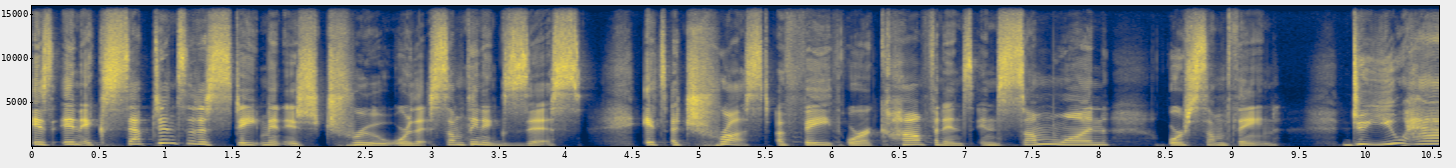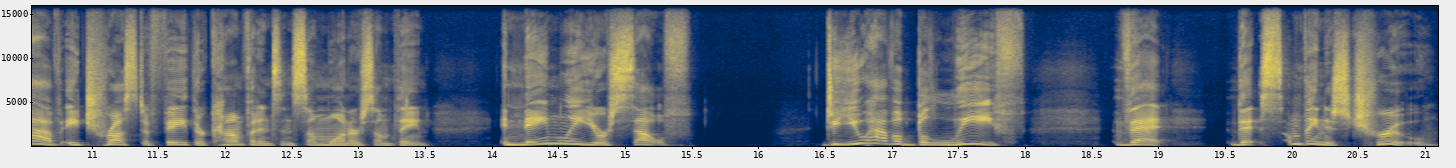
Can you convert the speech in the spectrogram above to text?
is an acceptance that a statement is true or that something exists. It's a trust, a faith, or a confidence in someone or something. Do you have a trust, of faith, or confidence in someone or something, namely yourself? Do you have a belief that that something is true,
